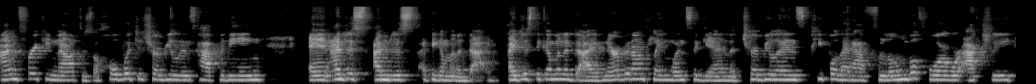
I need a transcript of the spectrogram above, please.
I'm freaking out. There's a whole bunch of turbulence happening, and I'm just, I'm just, I think I'm gonna die. I just think I'm gonna die. I've never been on plane once again. The turbulence, people that have flown before were actually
